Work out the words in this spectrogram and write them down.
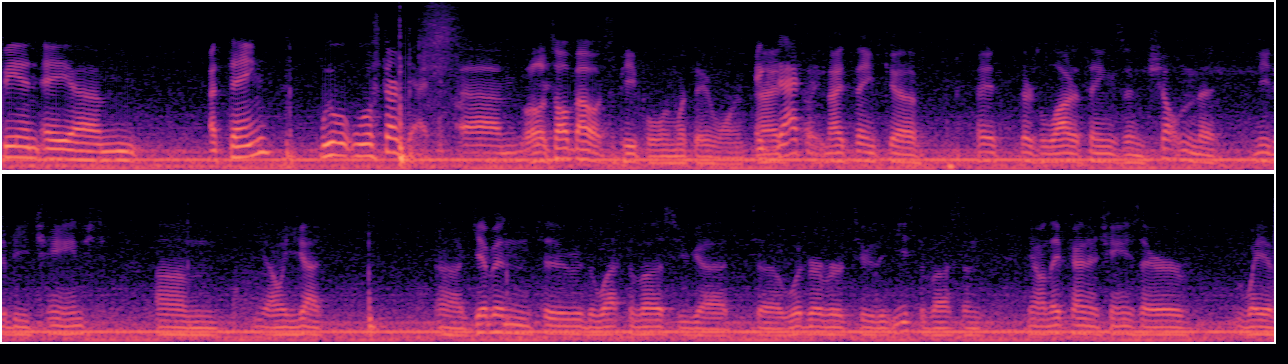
being a um, a thing, we will we'll start that. Um, Well, it's all about the people and what they want. And I- Exactly. and I think uh, it, there's a lot of things in Shelton that need to be changed. Um, you know, you got uh, Gibbon to the west of us, you got uh, Wood River to the east of us, and you know they've kind of changed their way of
